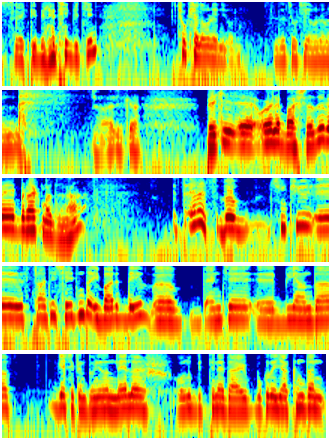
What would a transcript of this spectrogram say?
sürekli dinlediğim için. Çok şeyler öğreniyorum. Sizde çok şeyler öğrendim. Harika. Peki e, öyle başladı ve bırakmadın ha? Evet. Bu, çünkü e, sadece şeyden de ibaret değil. E, bence e, bir yanda gerçekten dünyada neler olup bittiğine dair bu kadar yakından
